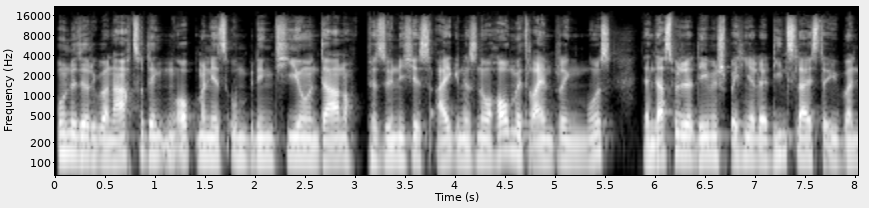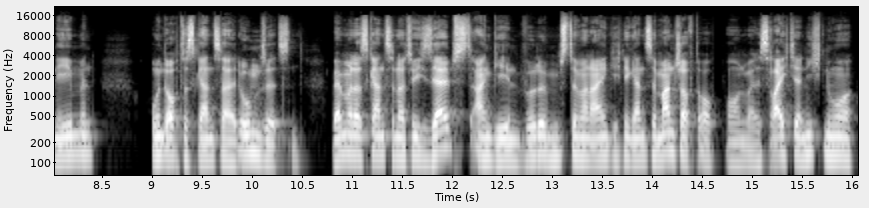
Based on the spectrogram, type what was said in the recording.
Ohne darüber nachzudenken, ob man jetzt unbedingt hier und da noch persönliches eigenes Know-how mit reinbringen muss, denn das würde dementsprechend ja der Dienstleister übernehmen und auch das Ganze halt umsetzen. Wenn man das Ganze natürlich selbst angehen würde, müsste man eigentlich eine ganze Mannschaft aufbauen, weil es reicht ja nicht nur,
